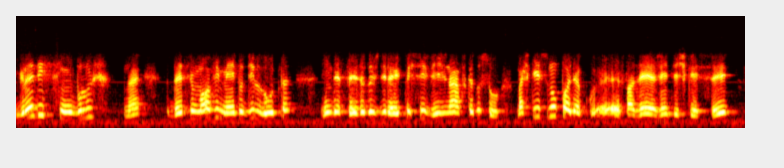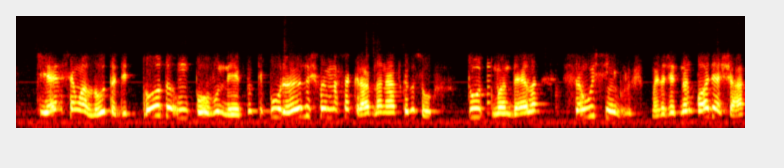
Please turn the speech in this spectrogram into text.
grandes símbolos né, desse movimento de luta em defesa dos direitos civis na África do Sul. Mas que isso não pode eh, fazer a gente esquecer que essa é uma luta de todo um povo negro que por anos foi massacrado lá na África do Sul. Tudo, Mandela, são os símbolos, mas a gente não pode achar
